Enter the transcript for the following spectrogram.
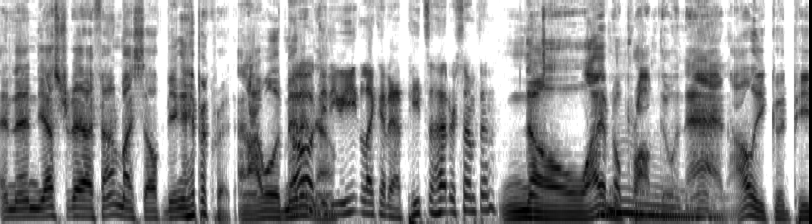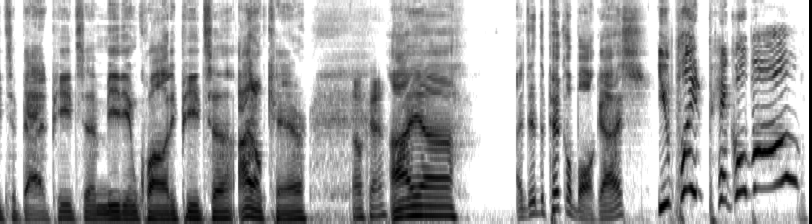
And then yesterday, I found myself being a hypocrite, and I will admit Oh, it now. did you eat like at a Pizza Hut or something? no, I have no problem doing that. I'll eat good pizza, bad pizza, medium quality pizza. I don't care. Okay. I uh, I did the pickleball, guys. You played pickleball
